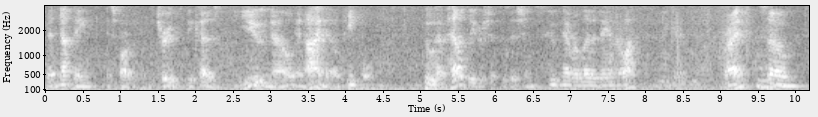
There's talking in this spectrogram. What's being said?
that nothing is farther from the truth because you know and I know people who have held leadership positions who've never led a day in their life. Right? So, mm-hmm.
